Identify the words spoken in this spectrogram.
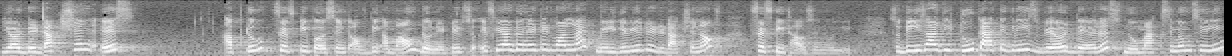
your deduction is up to 50 percent of the amount donated. So, if you have donated 1 lakh, we will give you the deduction of 50,000 only. So, these are the two categories where there is no maximum ceiling.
